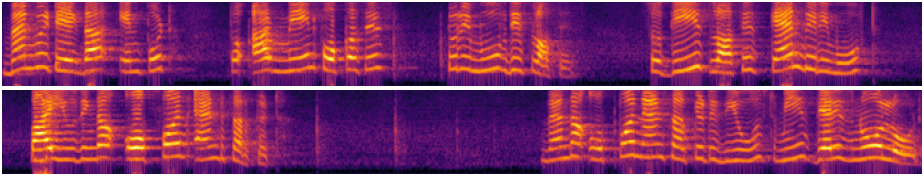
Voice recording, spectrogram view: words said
when we take the input so our main focus is to remove these losses. So these losses can be removed by using the open end circuit. When the open end circuit is used means there is no load.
